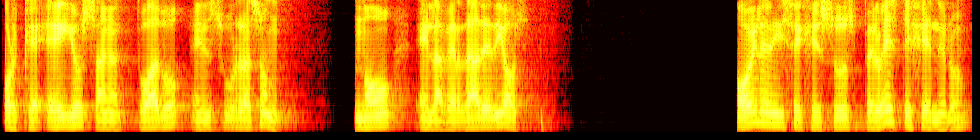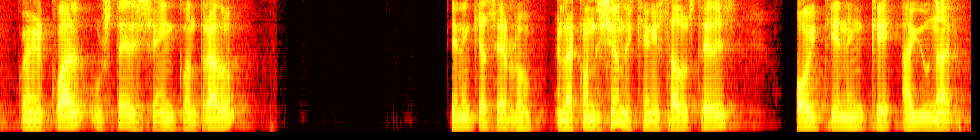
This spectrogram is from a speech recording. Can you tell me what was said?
porque ellos han actuado en su razón, no en la verdad de Dios. Hoy le dice Jesús, pero este género con el cual ustedes se han encontrado, tienen que hacerlo en la condición de que han estado ustedes, hoy tienen que ayunar.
